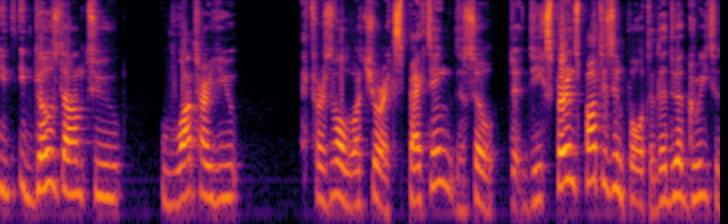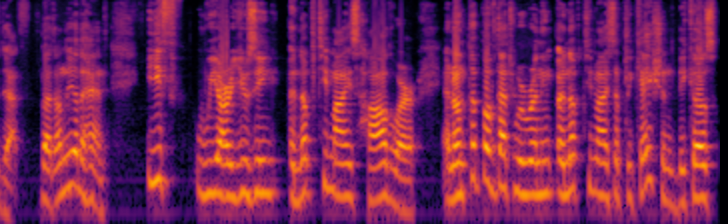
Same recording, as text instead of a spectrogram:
it, it goes down to what are you first of all what you're expecting. So the, the experience part is important. I do agree to that. But on the other hand if we are using an optimized hardware and on top of that we're running an optimized application because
